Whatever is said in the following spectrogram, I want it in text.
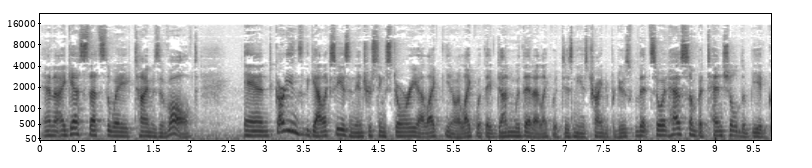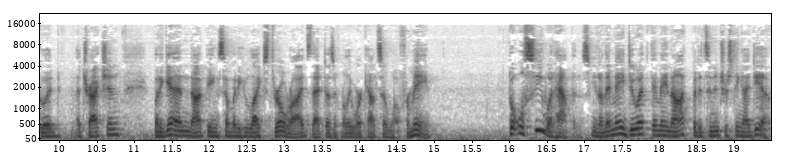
And I guess that's the way time has evolved. And Guardians of the Galaxy is an interesting story. I like, you know, I like what they've done with it. I like what Disney is trying to produce with it. So it has some potential to be a good attraction. But again, not being somebody who likes thrill rides, that doesn't really work out so well for me. But we'll see what happens. You know, they may do it, they may not, but it's an interesting idea.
